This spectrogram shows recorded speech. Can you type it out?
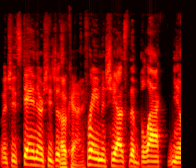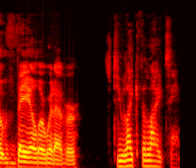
when she's standing there. She's just Okay. framed, and she has the black, you know, veil or whatever. So do you like the lighting?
